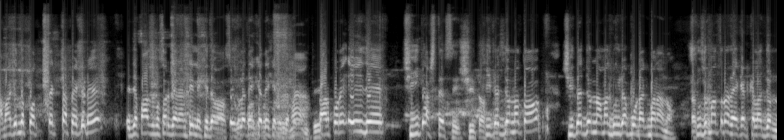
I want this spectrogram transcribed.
আমার কিন্তু প্রত্যেকটা প্যাকেটে এই যে পাঁচ বছর গ্যারান্টি লিখে দেওয়া আছে। এগুলো আচ্ছা, দেখে দেখে বছরের নেবেন হ্যাঁ। তারপরে এই যে শীত আসতেছে। শীতের জন্য তো শীতের জন্য আমার দুইটা প্রোডাক্ট বানানো। শুধুমাত্র র্যাকেট খেলার জন্য।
